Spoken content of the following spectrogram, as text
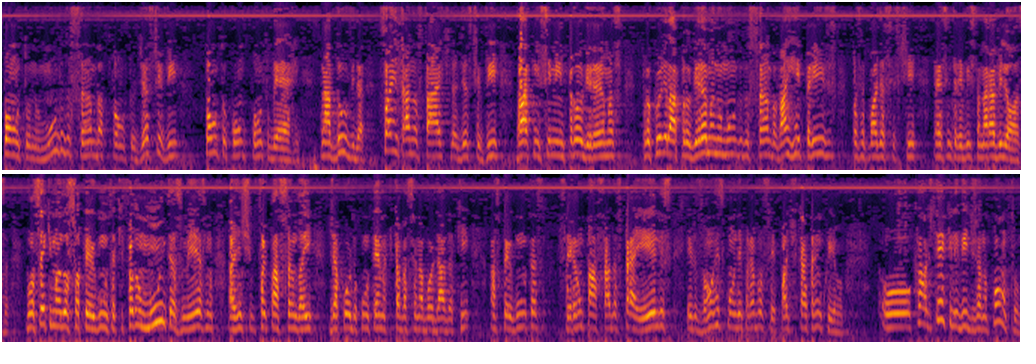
www.nomundodosamba.justtv.com.br. Na dúvida, só entrar no site da Just TV, vai aqui em cima em programas, procure lá, programa no Mundo do Samba, vai em reprises, você pode assistir essa entrevista maravilhosa. Você que mandou sua pergunta, que foram muitas mesmo, a gente foi passando aí de acordo com o tema que estava sendo abordado aqui, as perguntas serão passadas para eles, eles vão responder para você, pode ficar tranquilo. Ô, Cláudio, tem aquele vídeo já no ponto?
